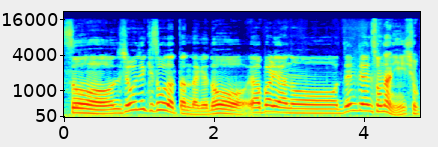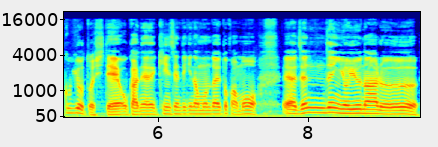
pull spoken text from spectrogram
そう、正直そうだったんだけど、やっぱりあのー、全然そんなに職業としてお金、金銭的な問題とかも、えー、全然余裕のある、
